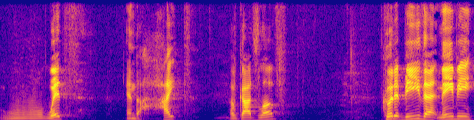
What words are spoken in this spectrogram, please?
width and the height of God's love? Could it be that maybe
